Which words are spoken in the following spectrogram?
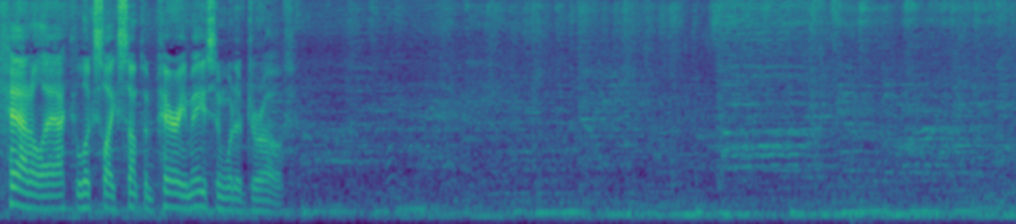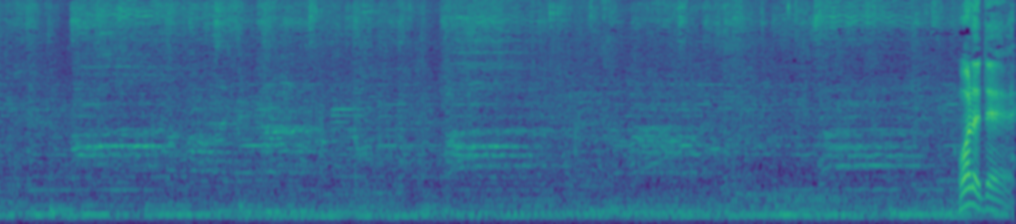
Cadillac looks like something Perry Mason would have drove. What a day.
